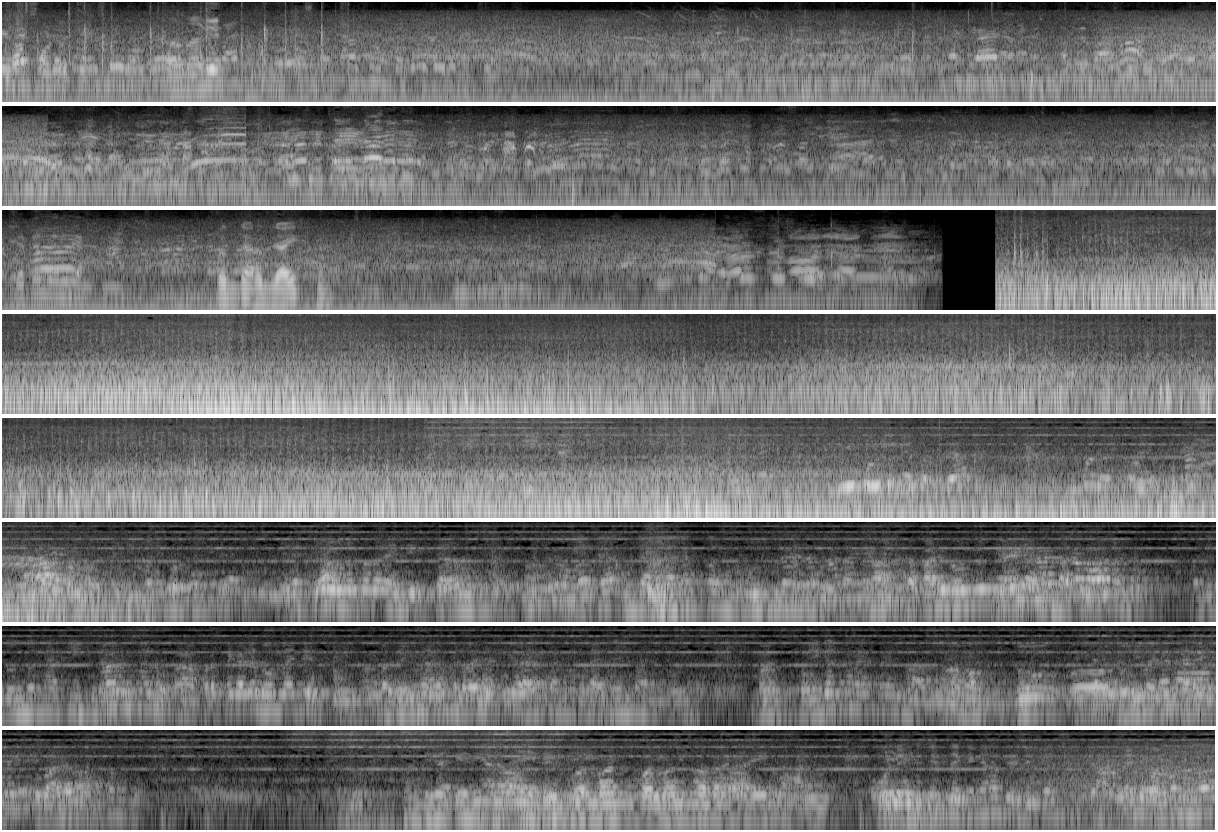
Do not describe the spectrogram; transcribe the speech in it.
रुक जा रुक जा एक मिनट। सकाळी दोन दोन म्हणजे दोन दोन मॅच हा प्रत्येकाच्या दोन मॅचेस मग एकच हा, मग जो अं, दोन्ही मॅचेस खेळेल तो बाहेर वन वन वन वन वो डेफिसिट देखेंगे ना फिर डिफेंस वन वन होगा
